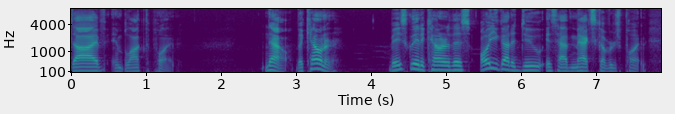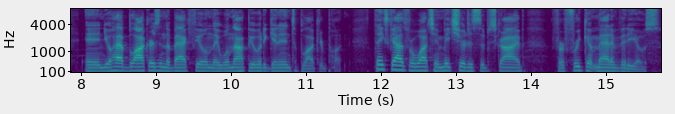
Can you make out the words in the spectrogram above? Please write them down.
dive, and block the punt. Now, the counter. Basically, to counter this, all you got to do is have max coverage punt. And you'll have blockers in the backfield and they will not be able to get in to block your punt. Thanks, guys, for watching. Make sure to subscribe for frequent Madden videos.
